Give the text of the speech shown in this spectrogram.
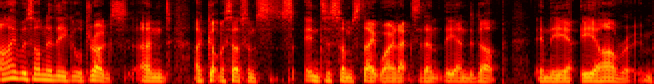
I was on illegal drugs and I got myself some, into some state where I'd accidentally ended up in the ER room,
